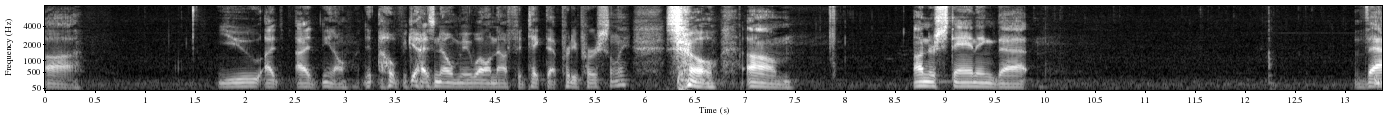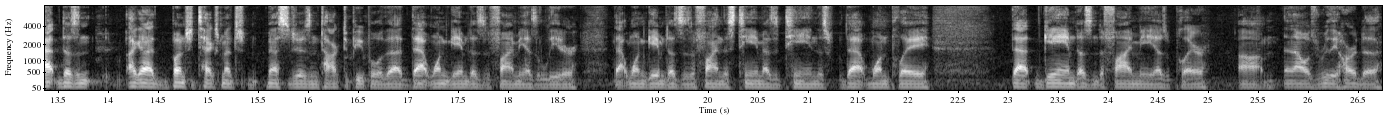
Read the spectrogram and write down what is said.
Uh, you I, I you know I hope you guys know me well enough to take that pretty personally. So um, understanding that that doesn't I got a bunch of text mes- messages and talked to people that that one game doesn't define me as a leader. That one game doesn't define this team as a team. This that one play, that game doesn't define me as a player. Um, and that was really hard to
